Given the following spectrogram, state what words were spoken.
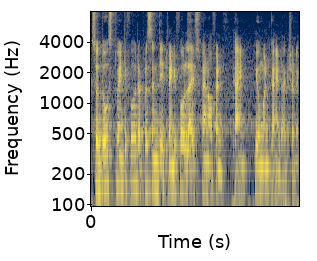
So those 24 represent the 24 lifespan of a kind humankind actually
